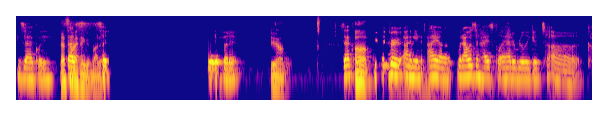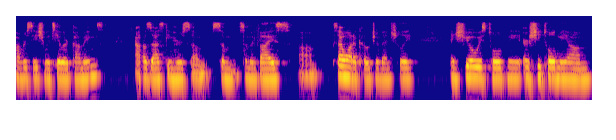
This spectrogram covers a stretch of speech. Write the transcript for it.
Exactly. That's, That's how I think about it way to put it. Yeah. Exactly. Uh, Remember, I mean, I uh, when I was in high school, I had a really good uh, conversation with Taylor Cummings. I was asking her some some some advice because um, I want to coach eventually, and she always told me, or she told me, um,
